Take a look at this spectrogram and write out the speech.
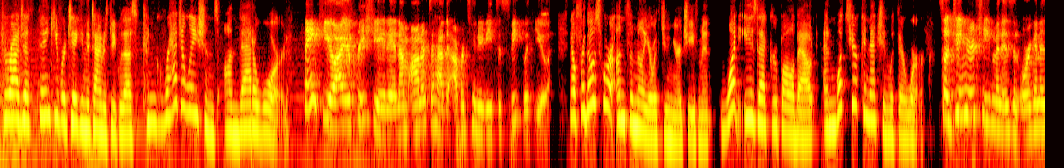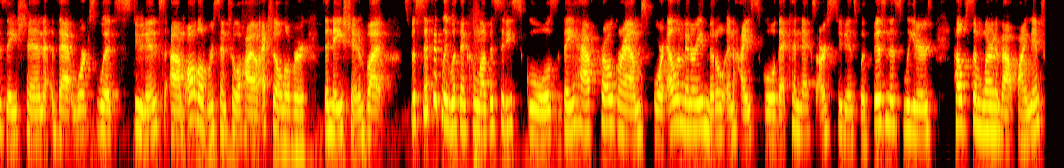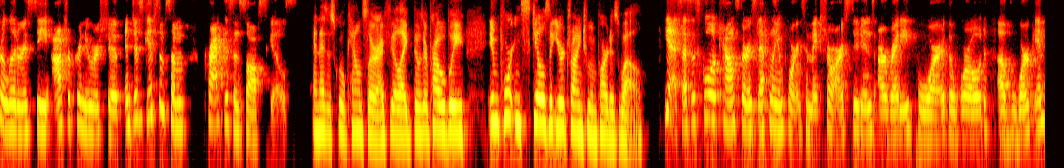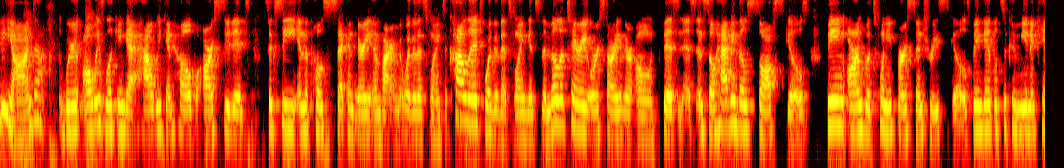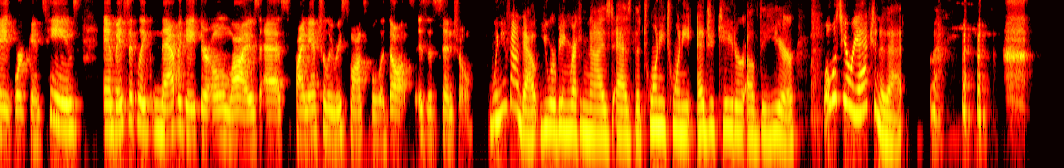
Taraja, thank you for taking the time to speak with us. Congratulations on that award. Thank you. I appreciate it. And I'm honored to have the opportunity to speak with you. Now, for those who are unfamiliar with Junior Achievement, what is that group all about and what's your connection with their work? So, Junior Achievement is an organization that works with students um, all over Central Ohio, actually, all over the nation. But Specifically within Columbus City Schools, they have programs for elementary, middle, and high school that connects our students with business leaders, helps them learn about financial literacy, entrepreneurship, and just gives them some practice and soft skills. And as a school counselor, I feel like those are probably important skills that you're trying to impart as well. Yes, as a school counselor, it's definitely important to make sure our students are ready for the world of work and beyond. We're always looking at how we can help our students succeed in the post secondary environment, whether that's going to college, whether that's going into the military, or starting their own business. And so, having those soft skills, being armed with 21st century skills, being able to communicate, work in teams, and basically navigate their own lives as financially responsible adults is essential. When you found out you were being recognized as the 2020 Educator of the Year, what was your reaction to that?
